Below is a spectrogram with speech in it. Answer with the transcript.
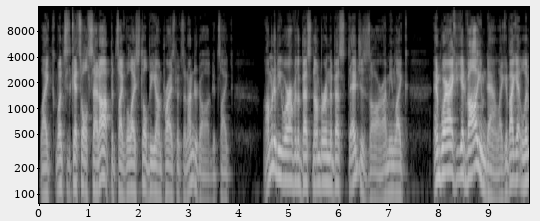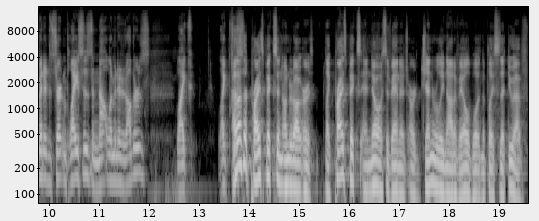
like once it gets all set up, it's like, will I still be on Prize Picks and Underdog? It's like I'm gonna be wherever the best number and the best edges are. I mean, like, and where I could get volume down. Like if I get limited at certain places and not limited at others, like like I thought that Prize Picks and Underdog, or like Prize Picks and No Advantage, are generally not available in the places that do have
